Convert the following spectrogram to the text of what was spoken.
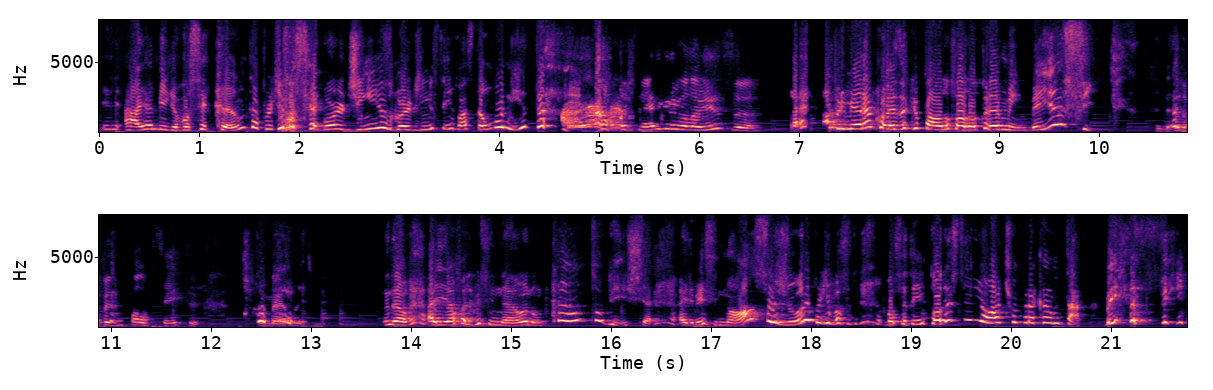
Ele, ai, amiga, você canta porque você é gordinho e os gordinhos têm voz tão bonita. Sério que ele falou isso? A primeira coisa que o Paulo falou pra mim, bem assim. Quando fez um falsete de melody. Não, aí eu falei assim, não, eu não canto, bicha. Aí ele veio assim, nossa, jura? Porque você, você tem todo estereótipo pra cantar. Bem assim,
